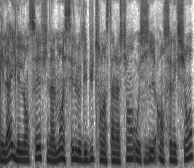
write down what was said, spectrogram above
Et là, il est lancé finalement, et c'est le début de son installation aussi en sélection.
